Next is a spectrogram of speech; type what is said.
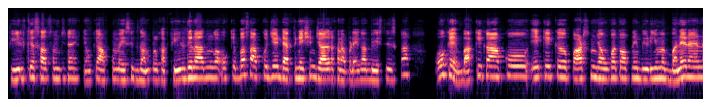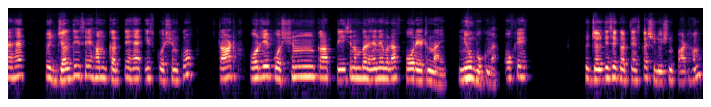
फील के साथ समझना है, क्योंकि आपको मैं इस एग्ज़ाम्पल का फील दिला दूँगा ओके बस आपको ये डेफिनेशन याद रखना पड़ेगा बेसिस का ओके बाकी का आपको एक एक पार्ट समझाऊँगा तो अपने वीडियो में बने रहना है तो जल्दी से हम करते हैं इस क्वेश्चन को स्टार्ट और ये क्वेश्चन का पेज नंबर रहने वाला four eight nine new book में ओके तो जल्दी से करते हैं इसका सोल्यूशन पार्ट हम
